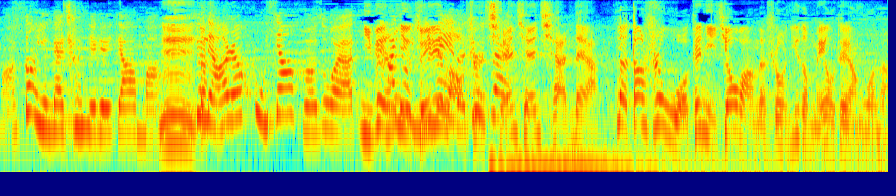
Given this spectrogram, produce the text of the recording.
吗？更应该撑起这家吗？嗯就两个人互相合作呀。你为什么就你嘴里老是钱钱钱的呀？那当时我跟你交往的时候，你怎么没有这样过呢？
